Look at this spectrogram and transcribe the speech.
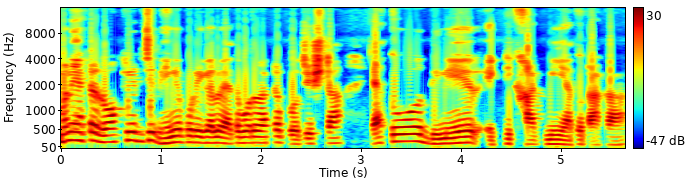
মানে একটা রকেট যে ভেঙে পড়ে গেল, এত বড় একটা প্রচেষ্টা, এত দিনের একটি খাটনি, এত টাকা,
